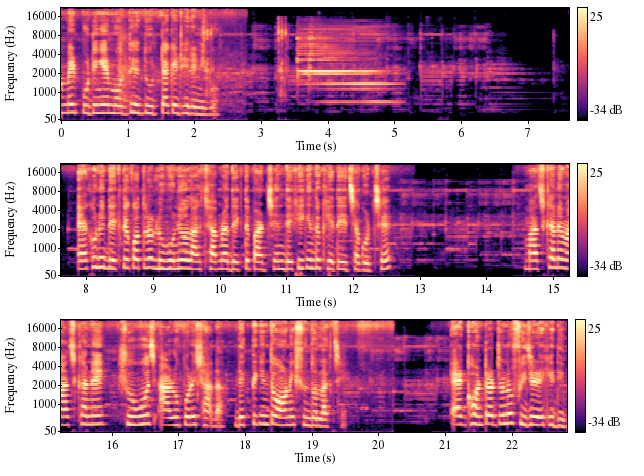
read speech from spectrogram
আমের পুডিংয়ের মধ্যে দুধটাকে ঢেলে নিব। এখনই দেখতে কতটা লোভনীয় লাগছে আপনারা দেখতে পাচ্ছেন দেখেই কিন্তু খেতে ইচ্ছা করছে। মাঝখানে মাঝখানে সবুজ আর উপরে সাদা, দেখতে কিন্তু অনেক সুন্দর লাগছে। এক ঘণ্টার জন্য ফ্রিজে রেখে দিব।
